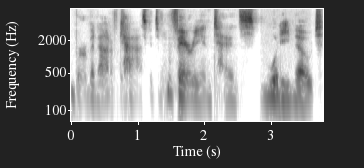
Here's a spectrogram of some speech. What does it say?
bourbon out of cask. It's a hmm. very intense woody note,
